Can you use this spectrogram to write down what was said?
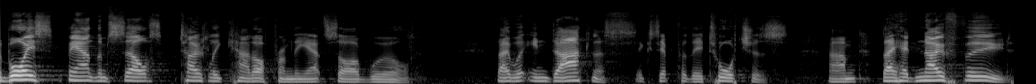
The boys found themselves totally cut off from the outside world. They were in darkness except for their torches. Um, they had no food.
